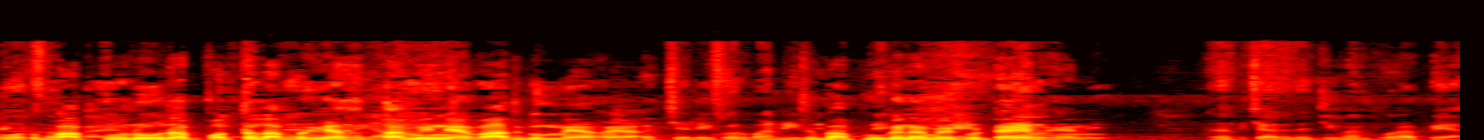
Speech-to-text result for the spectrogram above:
ਇੱਕ ਬਾਪੂ ਨੂੰ ਉਹਦਾ ਪੁੱਤ ਲੱਭ ਗਿਆ 7 ਮਹੀਨਿਆਂ ਬਾਅਦ ਗੁੰਮਿਆ ਹੋਇਆ। ਬੱਚੇ ਲਈ ਕੁਰਬਾਨੀ ਤੇ ਬਾਪੂ ਕਹਿੰਦਾ ਮੇਰੇ ਕੋਲ ਟਾਈਮ ਹੈ ਨਹੀਂ। ਇਹਦਾ ਵਿਚਾਰੇ ਦਾ ਜੀਵਨ ਪੂਰਾ ਪਿਆ।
